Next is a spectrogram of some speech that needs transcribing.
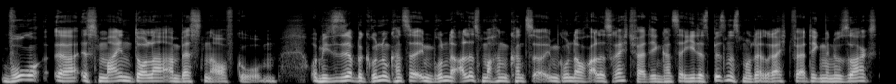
wo äh, ist mein Dollar am besten aufgehoben? Und mit dieser Begründung kannst du im Grunde alles machen, kannst du im Grunde auch alles rechtfertigen, kannst ja jedes Businessmodell rechtfertigen, wenn du sagst,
